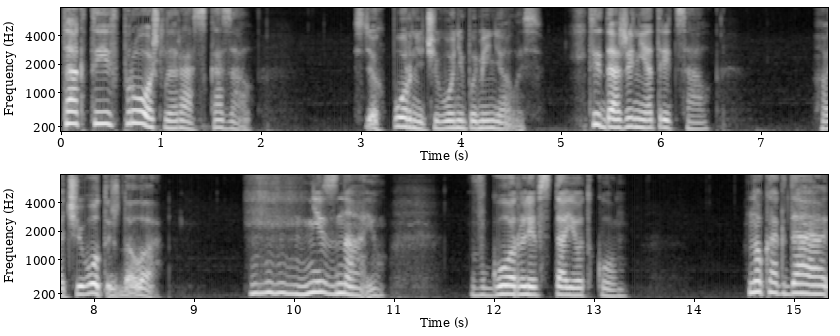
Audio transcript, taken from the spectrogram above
«Так ты и в прошлый раз сказал». «С тех пор ничего не поменялось». «Ты даже не отрицал». «А чего ты ждала?» «Не знаю». В горле встает ком. Но когда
